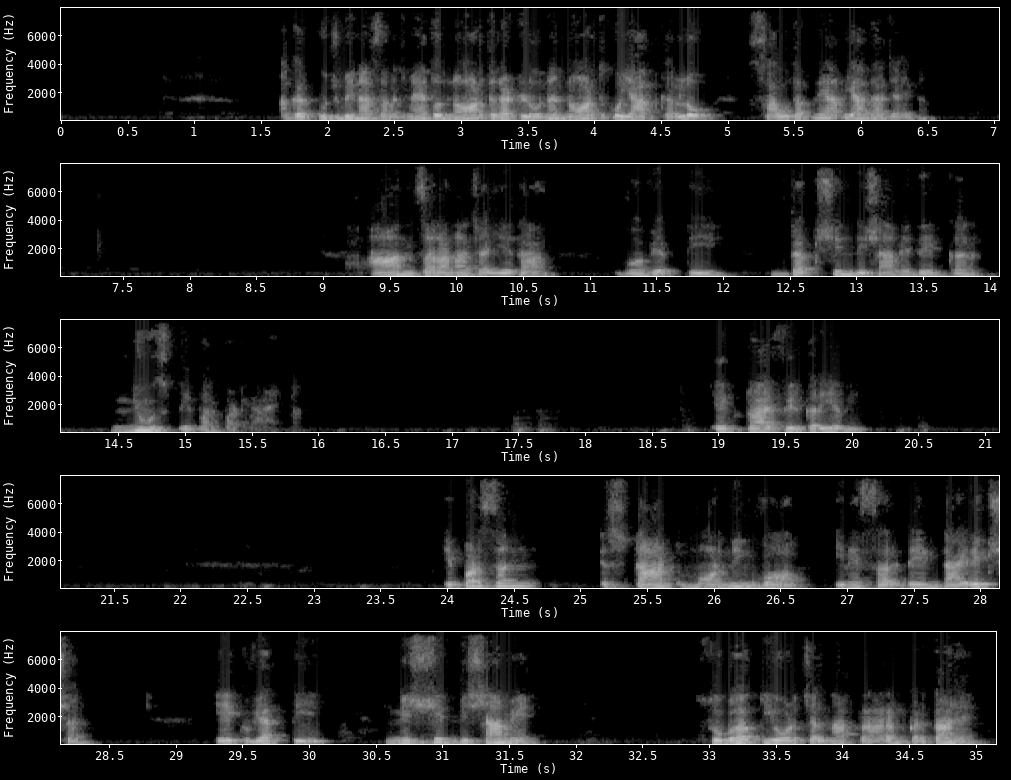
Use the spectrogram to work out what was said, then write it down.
अगर कुछ भी ना समझ में आए तो नॉर्थ रट लो ना, नॉर्थ को याद कर लो। साउथ अपने आप याद आ जाएगा। आंसर आना चाहिए था। वह व्यक्ति दक्षिण दिशा में देखकर न्यूज़पेपर पढ़ रहा है। एक ट्राई फिर करिए अभी। A person start morning walk in a certain direction. एक व्यक्ति निश्चित दिशा में सुबह की ओर चलना प्रारंभ करता है।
